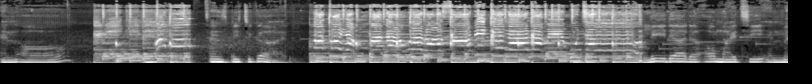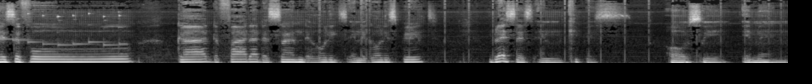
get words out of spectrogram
And all thanks be to God. Leader, the Almighty and merciful God, the Father, the Son, the Holy, and the Holy Spirit, bless us and keep us. All say Amen.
